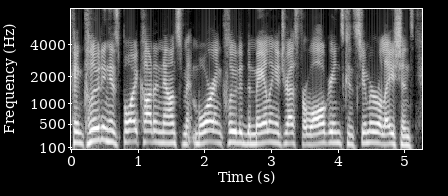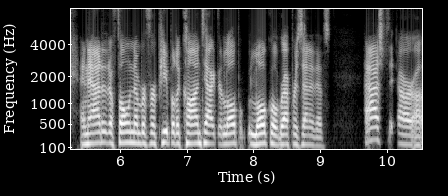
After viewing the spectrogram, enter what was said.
Concluding his boycott announcement, Moore included the mailing address for Walgreens Consumer Relations and added a phone number for people to contact their lo- local representatives. Hashtag, or, uh,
